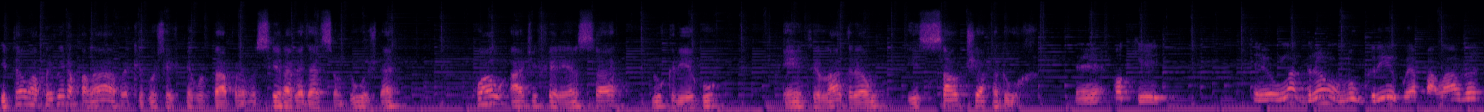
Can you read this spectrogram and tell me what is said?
Então, a primeira palavra que eu gostaria de perguntar para você, na verdade são duas, né? Qual a diferença no grego entre ladrão e salteador? É, ok. É, o ladrão no grego é a palavra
